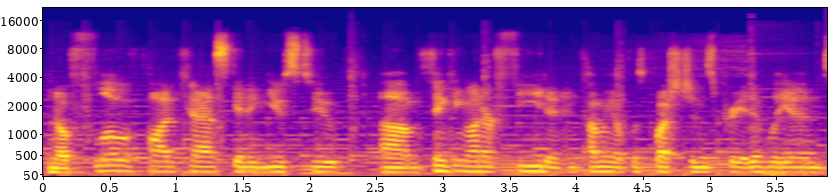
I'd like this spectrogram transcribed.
you know, flow of podcasts, getting used to um, thinking on our feet and, and coming up with questions creatively. And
